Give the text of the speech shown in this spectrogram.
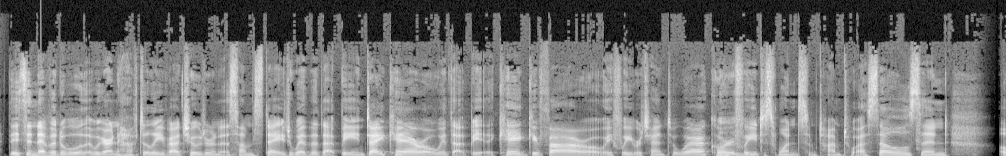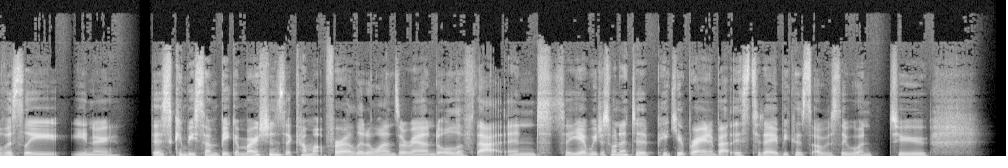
it's inevitable that we're going to have to leave our children at some stage, whether that be in daycare or whether that be a caregiver or if we return to work or if we mm. just want some time to ourselves. And obviously, you know, there's can be some big emotions that come up for our little ones around all of that. And so, yeah, we just wanted to pick your brain about this today because obviously we want to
